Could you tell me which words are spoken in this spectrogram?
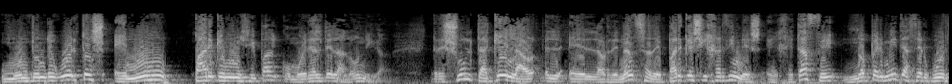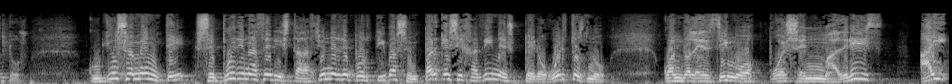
un montón de huertos en un parque municipal como era el de la Lóndiga. Resulta que la, la ordenanza de parques y jardines en Getafe no permite hacer huertos. Curiosamente, se pueden hacer instalaciones deportivas en parques y jardines, pero huertos no. Cuando le decimos, pues en Madrid hay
